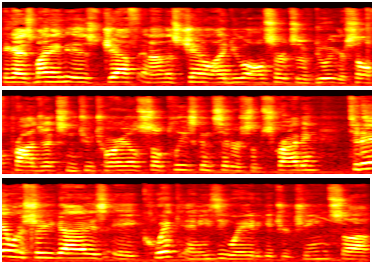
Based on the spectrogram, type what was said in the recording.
Hey guys, my name is Jeff and on this channel I do all sorts of do-it-yourself projects and tutorials, so please consider subscribing. Today I want to show you guys a quick and easy way to get your chainsaw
